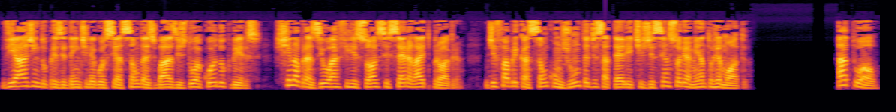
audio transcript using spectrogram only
viagem do presidente negociação das bases do Acordo CBERS, China-Brasil Earth Resource Satellite Program, de fabricação conjunta de satélites de sensoriamento remoto. Atual,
